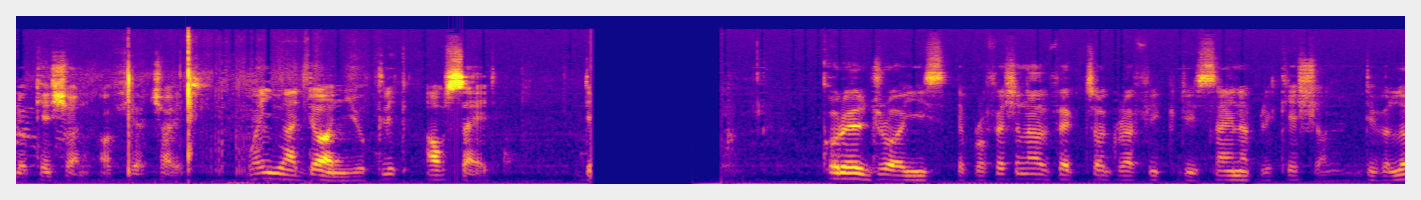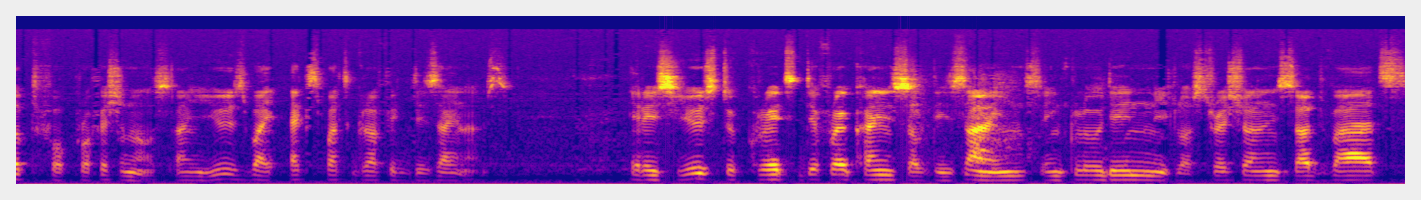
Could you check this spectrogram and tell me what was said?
location of your choice. When you are done you click outside CorelDRAW is a professional vector graphic design application developed for professionals and used by expert graphic designers. It is used to create different kinds of designs including illustrations, adverts,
